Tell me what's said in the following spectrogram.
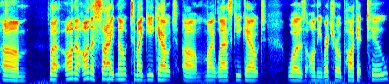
um, but on a on a side note to my geek out, um, my last geek out was on the Retroid Pocket Two,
